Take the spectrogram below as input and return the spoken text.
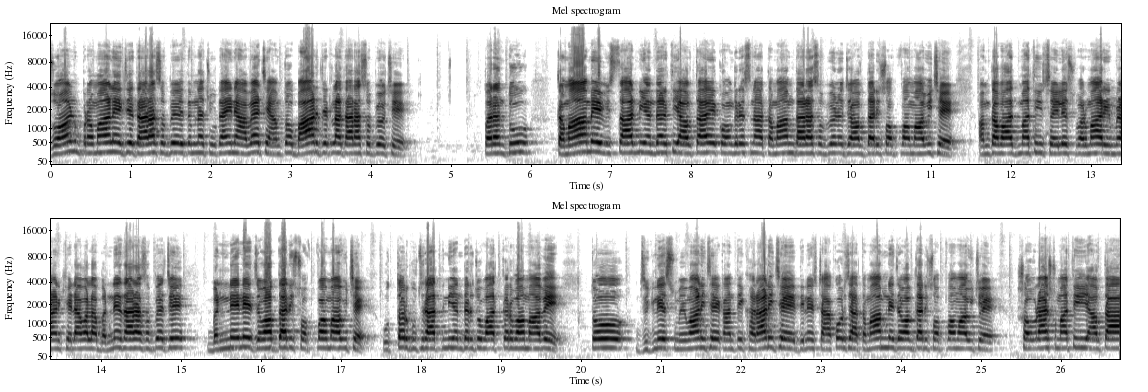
ઝોન પ્રમાણે જે ધારાસભ્યો તેમના ચૂંટાઈને આવ્યા છે, આમ તો બાર જેટલા ધારાસભ્યો છે. પરંતુ તમામ એ વિસ્તારની અંદરથી આવતા એ કોંગ્રેસના તમામ ધારાસભ્યોને જવાબદારી સોંપવામાં આવી છે. અમદાવાદમાંથી શૈલેષ પરમાર, ઇમરાન ખેડાવાલા બંને ધારાસભ્ય છે. બંનેને જવાબદારી સોંપવામાં આવી છે. ઉત્તર ગુજરાતની અંદર જો વાત કરવામાં આવે તો જિગ્નેશ મેવાણી છે, કાંતિ ખરાડી છે, દિનેશ ઠાકોર છે, આ તમામને જવાબદારી સોંપવામાં આવી છે. સૌરાષ્ટ્રમાંથી આવતા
